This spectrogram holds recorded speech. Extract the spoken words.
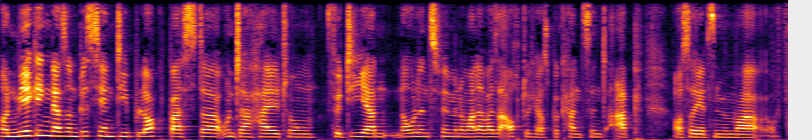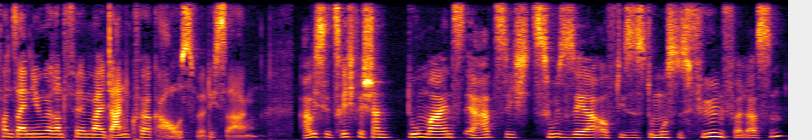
Und mir ging da so ein bisschen die Blockbuster-Unterhaltung, für die ja Nolans Filme normalerweise auch durchaus bekannt sind, ab. Außer jetzt nehmen wir mal von seinen jüngeren Filmen mal Dunkirk aus, würde ich sagen. Habe ich es jetzt richtig verstanden? Du meinst, er hat sich zu sehr auf dieses Du musst es fühlen verlassen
